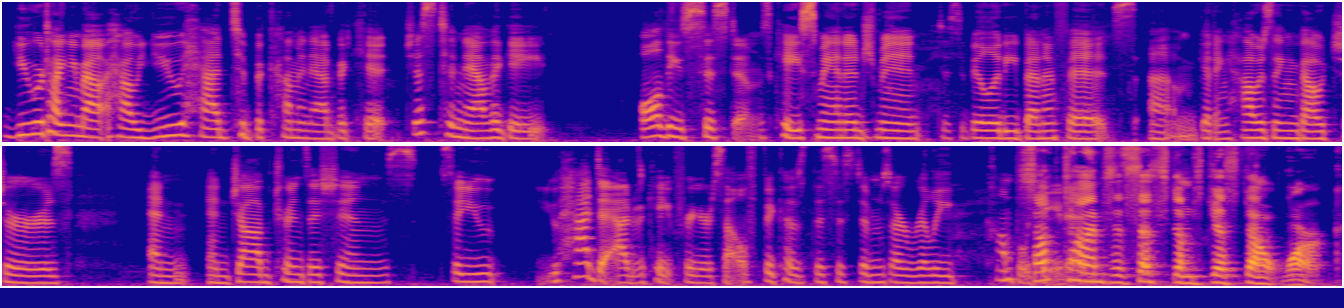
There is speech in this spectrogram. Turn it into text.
you were talking about how you had to become an advocate just to navigate all these systems case management, disability benefits, um, getting housing vouchers, and, and job transitions. So, you, you had to advocate for yourself because the systems are really complicated. Sometimes the systems just don't work.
